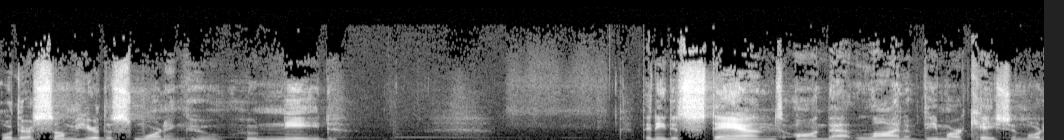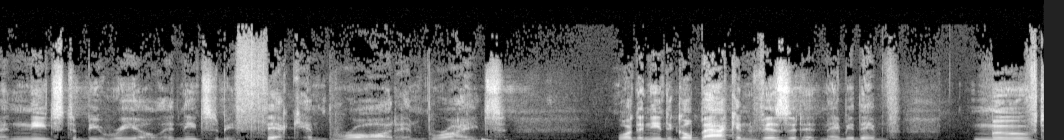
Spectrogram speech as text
Lord, there are some here this morning who, who need they need to stand on that line of demarcation. Lord, it needs to be real. It needs to be thick and broad and bright. Lord, they need to go back and visit it. Maybe they've moved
